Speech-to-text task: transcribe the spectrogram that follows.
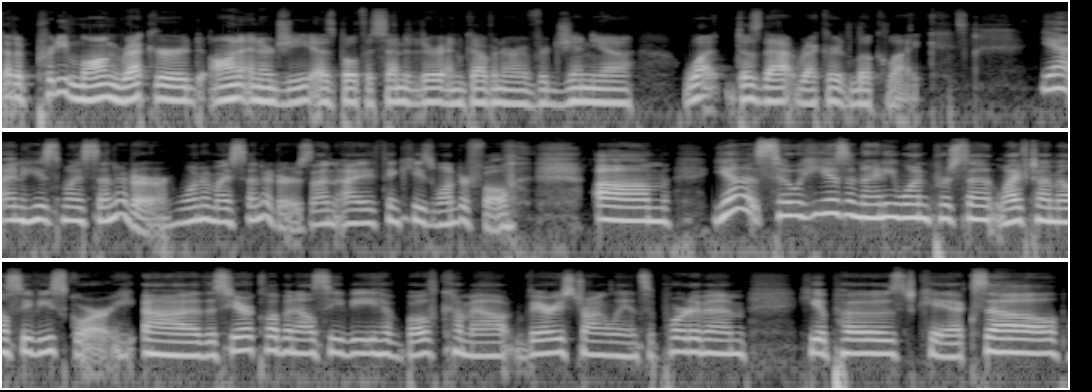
got a pretty long record on energy as both a senator and governor of Virginia. What does that record look like? Yeah, and he's my senator, one of my senators, and I think he's wonderful. Um, yeah, so he has a 91% lifetime LCV score. Uh, the Sierra Club and LCV have both come out very strongly in support of him. He opposed KXL.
